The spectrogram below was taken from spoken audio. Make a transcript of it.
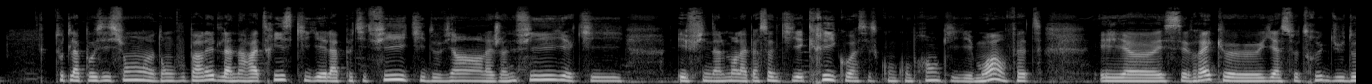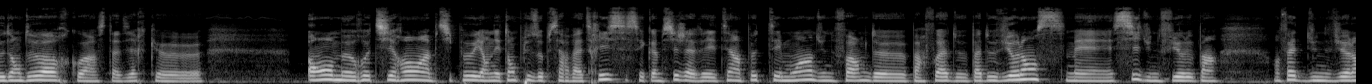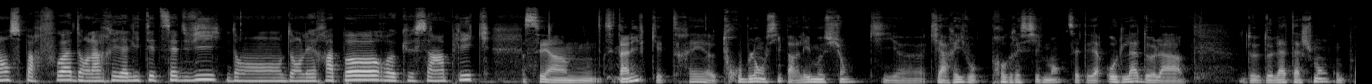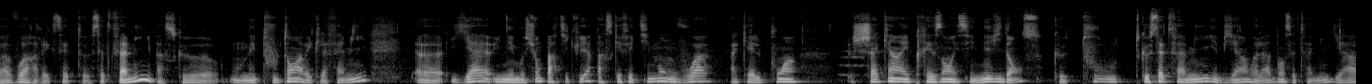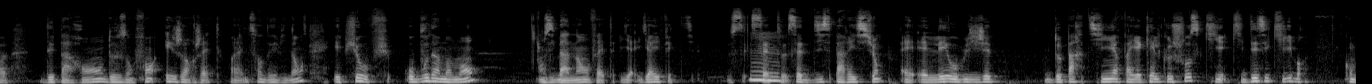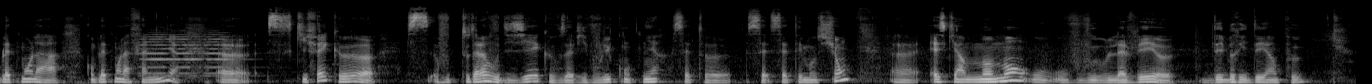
toute la position dont vous parlez de la narratrice qui est la petite fille, qui devient la jeune fille, qui est finalement la personne qui écrit, quoi. C'est ce qu'on comprend, qui est moi en fait. Et, euh, et c'est vrai qu'il y a ce truc du dedans-dehors, quoi. C'est-à-dire que en me retirant un petit peu et en étant plus observatrice, c'est comme si j'avais été un peu témoin d'une forme de, parfois de, pas de violence, mais si d'une violence, en fait, d'une violence parfois dans la réalité de cette vie, dans, dans les rapports que ça implique. C'est un, un livre qui est très euh, troublant aussi par l'émotion qui, euh, qui arrive progressivement, c'est-à-dire au-delà de la de, de l'attachement qu'on peut avoir avec cette, cette famille, parce que euh, on est tout le temps avec la famille, euh, il y a une émotion particulière parce qu'effectivement on voit à quel point chacun est présent et c'est une évidence que tout que cette famille, eh bien voilà, dans cette famille il y a euh, des parents, deux enfants et Georgette, voilà une sorte d'évidence. Et puis au, au bout d'un moment, on se dit bah non en fait, il y a, il y a effectivement cette, cette disparition, elle, elle est obligée de partir. Enfin, il y a quelque chose qui, qui déséquilibre complètement la, complètement la famille. Euh, ce qui fait que, euh, tout à l'heure, vous disiez que vous aviez voulu contenir cette, euh, cette, émotion. Est-ce qu'il y a un moment où, vous l'avez débridé un peu?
